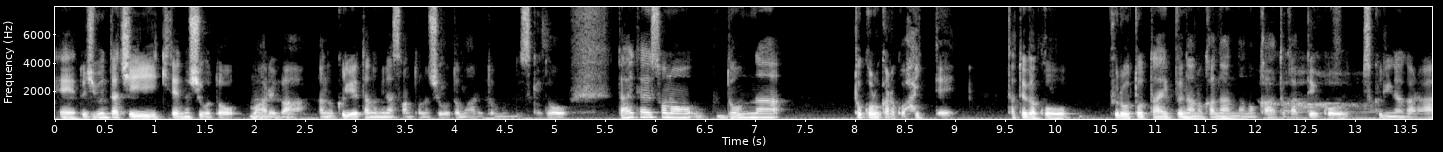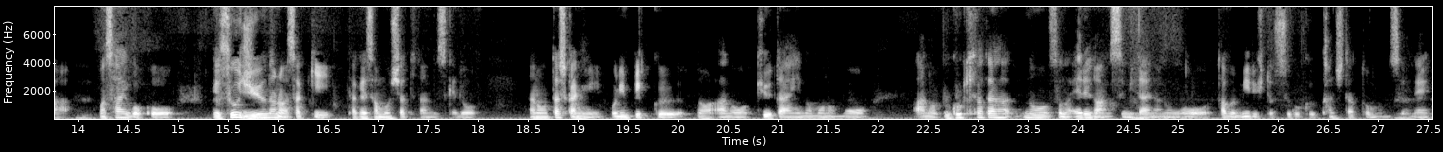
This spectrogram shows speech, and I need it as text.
えっ、と、自分たち起点の仕事もあれば、あの、クリエイターの皆さんとの仕事もあると思うんですけど、大体その、どんなところからこう入って、例えばこう、プロトタイプなのか何なのかとかっていうこう作りながら、うん。まあ最後こう、えすごい重要なのはさっき武井さんもおっしゃってたんですけど、あの、確かにオリンピックのあの、球体のものも、あの、動き方のそのエレガンスみたいなのを多分見る人すごく感じたと思うんですよね。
